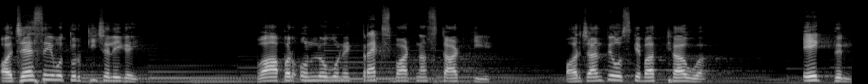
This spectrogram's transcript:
और जैसे ही वो तुर्की चली गई वहाँ पर उन लोगों ने ट्रैक्स बांटना स्टार्ट किए। और जानते हो उसके बाद क्या हुआ? एक दिन,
